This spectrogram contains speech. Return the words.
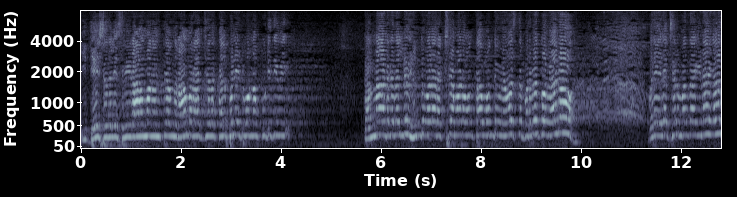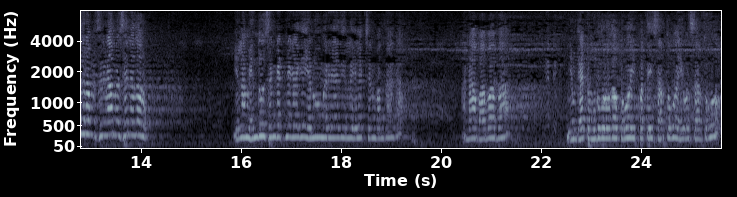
ಈ ದೇಶದಲ್ಲಿ ಶ್ರೀರಾಮನಂತೆ ಒಂದು ರಾಮರಾಜ್ಯದ ಕಲ್ಪನೆ ಇಟ್ಕೊಂಡು ನಾವು ಕೂಡಿದ್ದೀವಿ ಕರ್ನಾಟಕದಲ್ಲೂ ಹಿಂದೂಗಳ ರಕ್ಷಣೆ ಮಾಡುವಂತ ಒಂದು ವ್ಯವಸ್ಥೆ ಬರಬೇಕು ಬೇಡ? ಬರೀ ಎಲೆಕ್ಷನ್ ಬಂದಾಗ ಇನ್ನಾಗಾದ್ರು ನಮ್ಮ ಶ್ರೀರಾಮ ಸೇನೆದವರು. ಇಲ್ಲಿ, ನಮ್ಮ ಹಿಂದೂ ಸಂಘಟನೆಗಳಿಗೆ ಏನೂ ಮರ್ಯಾದೆ ಇಲ್ಲ ಎಲೆಕ್ಷನ್ ಬಂದಾಗ. ಅಣ್ಣ, ಬಾಬಾ, ಬಾ. ನಿಮ್ದು ಎಷ್ಟು ಹುಡುಗರು ಅದಾವ ತಗೋ, ಇಪ್ಪತ್ತೈದು ಸಾವಿರ ತಗೋ, ಐವತ್ತು ಸಾವಿರ ತಗೋ.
